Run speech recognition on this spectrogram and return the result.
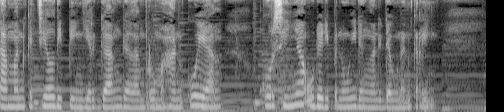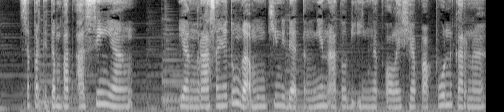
taman kecil di pinggir gang dalam perumahanku yang kursinya udah dipenuhi dengan dedaunan kering. Seperti tempat asing yang yang rasanya tuh nggak mungkin didatengin atau diingat oleh siapa pun karena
